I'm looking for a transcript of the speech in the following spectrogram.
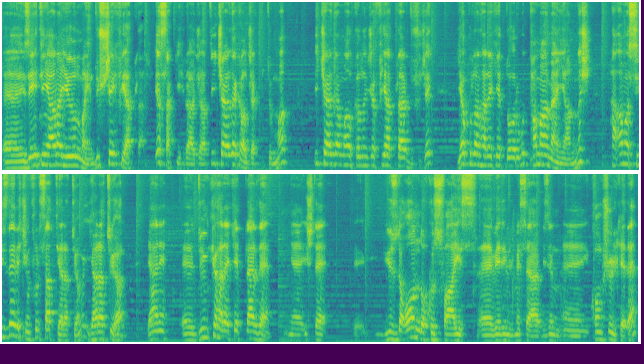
e, zeytinyağına yığılmayın. Düşecek fiyatlar. Yasak ihracatı. İçeride kalacak bütün mal. İçeride mal kalınca fiyatlar düşecek. Yapılan hareket doğru mu? Tamamen yanlış. Ha, ama sizler için fırsat yaratıyor mu? Yaratıyor. Yani e, dünkü hareketlerde e, işte e, yüzde 19 faiz e, verildi mesela bizim e, komşu ülkede.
